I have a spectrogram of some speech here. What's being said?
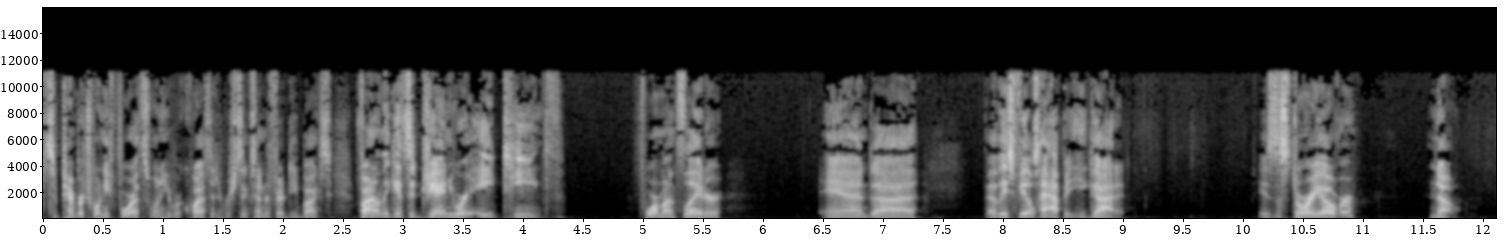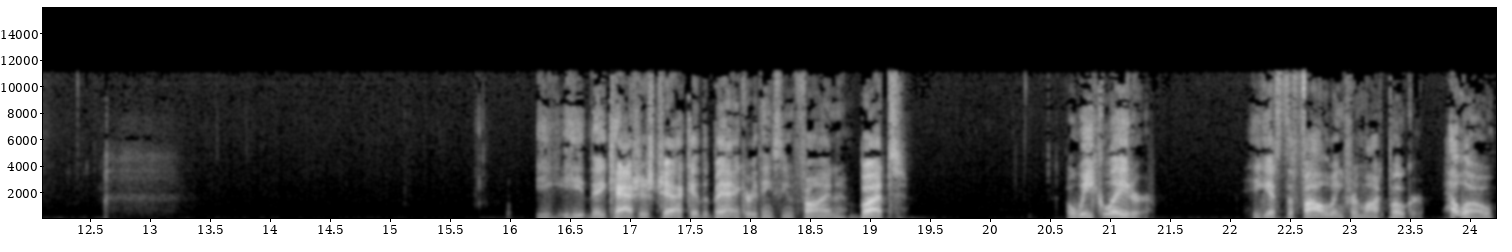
September 24th is when he requested it for 650 bucks. Finally gets it January 18th, four months later, and uh, at least feels happy he got it. Is the story over? No. He, he, they cash his check at the bank. Everything seemed fine, but a week later, he gets the following from Lock Poker. Hello.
